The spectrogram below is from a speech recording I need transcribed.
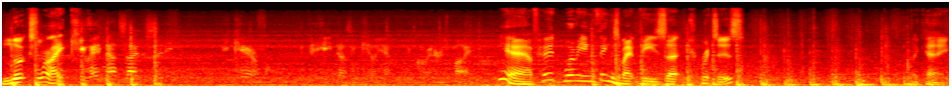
Looks like... You heading outside the city? Be careful. If the heat doesn't kill you, the critters might. Yeah, I've heard worrying things about these uh, critters. Okay.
